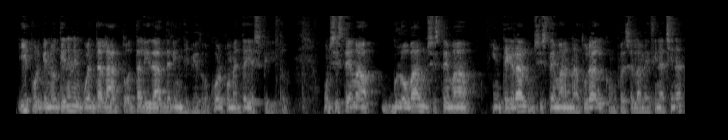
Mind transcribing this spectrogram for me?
y porque no tienen en cuenta la totalidad del individuo, cuerpo, mente y espíritu. Un sistema global, un sistema integral, un sistema natural, como puede ser la medicina china,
